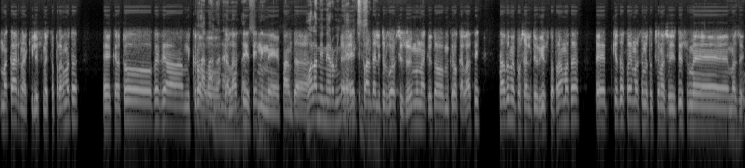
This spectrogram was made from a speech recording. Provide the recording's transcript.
μακάρι να κυλήσουν έτσι τα πράγματα. Ε, κρατώ βέβαια μικρό πάντα, ναι, καλάθι, ναι, δεν είμαι πάντα... Όλα με ημερομηνία ε, έτσι πάντα λειτουργώ στη ζωή μου, να κρατώ μικρό καλάθι. Θα δούμε πώς θα λειτουργήσουν τα πράγματα ε, και εδώ θα είμαστε να το ξανασυζητήσουμε μαζί.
